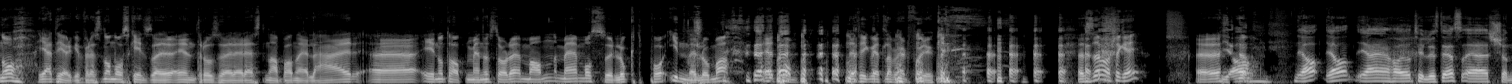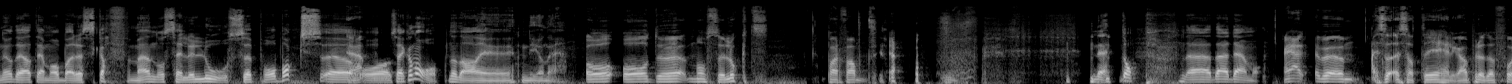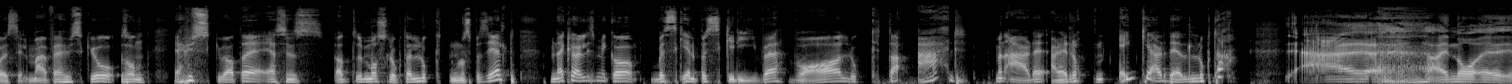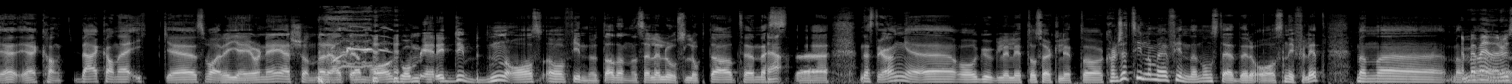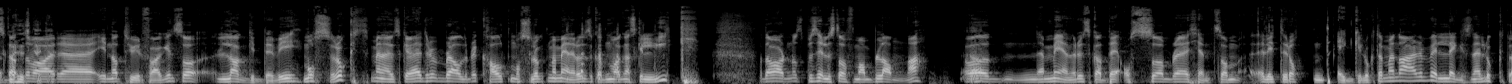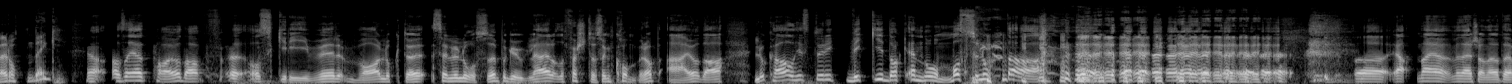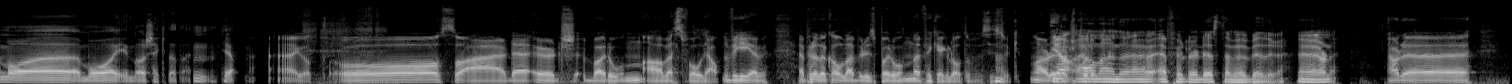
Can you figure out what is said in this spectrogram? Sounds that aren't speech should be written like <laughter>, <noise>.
Nå, Jeg heter Jørgen, forresten, og nå skal jeg introdusere resten av panelet her. Uh, I notatene mine står det 'Mann med mosselukt på innerlomma'. Tom. Det fikk vi etablert forrige uke. Jeg synes det var så gøy. Uh, Ja, ja, ja, jeg har jo tydeligvis det, så jeg skjønner jo det at jeg må bare skaffe meg noe cellulose på boks, uh, Ja. og, så jeg kan åpne da i ny og ne. Og, og død mosselukt. Parfam. Nettopp. Det, det er det jeg. Jeg, jeg, satt i helga og prøvde å forestille meg, for jeg husker jo sånn Jeg husker jo at jeg, jeg syns at mosselukta lukter noe spesielt, men jeg klarer liksom ikke å besk beskrive hva lukta er. Men er det, er det råtten egg? Er det det det lukta? Nei, nå jeg, jeg kan, Der kan jeg ikke svare yay or nay. Jeg skjønner det at jeg må gå mer i dybden og, og finne ut av denne celluloselukta til neste, neste gang. eh, Og google litt og søke litt, og kanskje til og med finne noen steder å sniffe litt. Men, eh, men jeg mener du jeg husker at det var I naturfagen så lagde vi mosselukt. Men jeg husker, jeg tror det aldri ble kalt mosselukt, men jeg mener jeg husker at den var ganske lik. Da var det noen spesielle stoffer man blanda. Og jeg mener å huske at det også ble kjent som litt råttent egg-lukta. Men nå er det veldig lenge siden jeg lukta råttent egg. Ja, altså Jeg tar jo da og skriver hva lukter cellulose på Google her, og det første som kommer opp, er jo da lokalhistorikkviki.no Mosselukta! <laughs> Så ja, nei, men jeg skjønner at jeg må, må inn og sjekke dette. Mm, ja. Det er godt. Og så er det Urge-baronen av Vestfold. Ja, du jeg prøvde å kalle deg Brusbaronen, fikk jeg ikke lov til for siste uke. Nå er det Ja, ja nei, det, jeg føler det stemmer bedre. Jeg gjør det. Er det,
